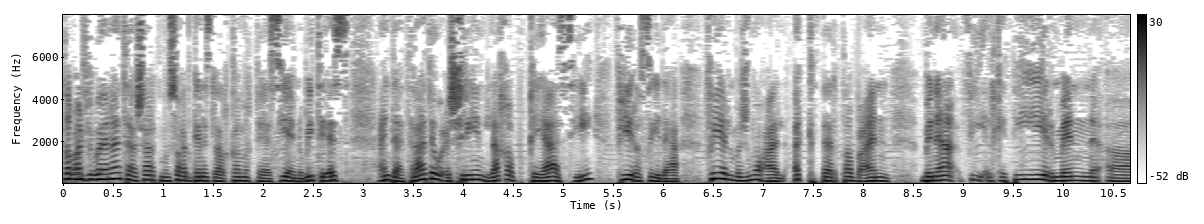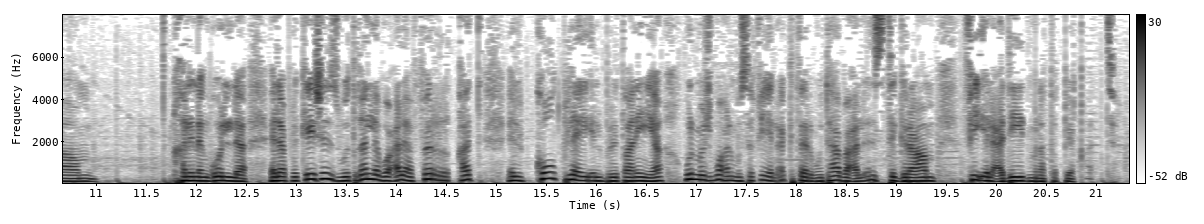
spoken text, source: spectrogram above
طبعا في بياناتها أشارت موسوعة جينيس للأرقام القياسية أنه بي تي إس عندها 23 لقب قياسي في رصيدها. في المجموعة الأكثر طبعا بناء في الكثير من خلينا نقول ال applications وتغلبوا على فرقة الكولد بلاي البريطانية والمجموعة الموسيقية الأكثر متابعة على الإنستغرام في العديد من التطبيقات.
